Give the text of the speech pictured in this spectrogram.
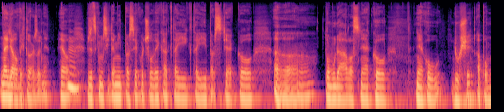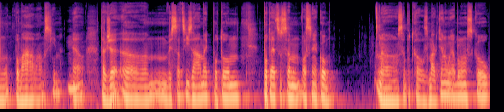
Nedělal bych to rozhodně. Jo. Hmm. Vždycky musíte mít prostě jako člověka, který, který prostě jako uh, tomu dá vlastně jako nějakou duši a pomů, pomáhá vám s tím. Hmm. Jo. Takže uh, vysací zámek potom, po té, co jsem vlastně jako uh, se potkal s Martinou Jablonovskou,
